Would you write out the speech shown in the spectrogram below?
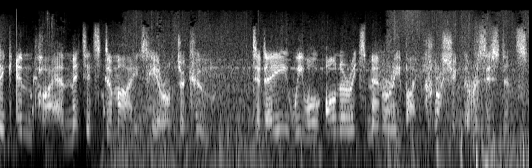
Galactic Empire met its demise here on Jakku. Today, we will honor its memory by crushing the Resistance.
